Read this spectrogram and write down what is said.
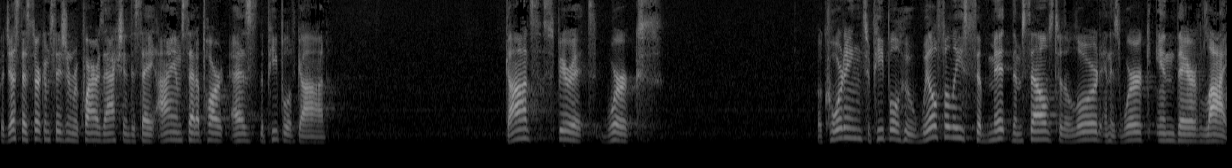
But just as circumcision requires action to say, I am set apart as the people of God, God's Spirit works according to people who willfully submit themselves to the Lord and His work in their life.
